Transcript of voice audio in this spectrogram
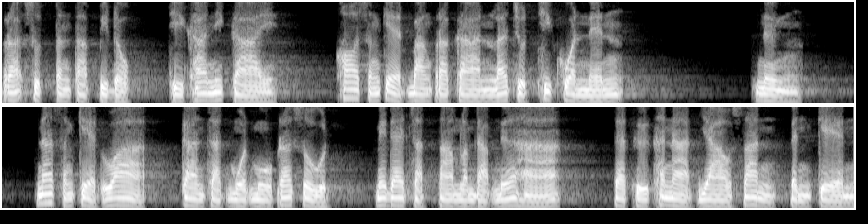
พระสุตตันตปิฎกทีฆานิกาย ข้อสังเกตบางประการและจุดที่ควรเน้นหนึ่งน่าสังเกตว่าการจัดหมวดหมู่พระสูตรไม่ได้จัดตามลำดับเนื้อหา แต่ถือขนาดยาวสั้นเป็นเกณฑ์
